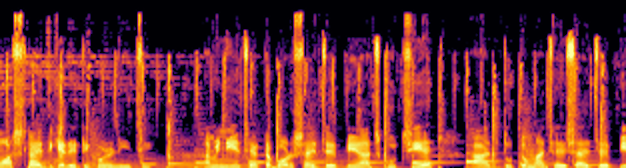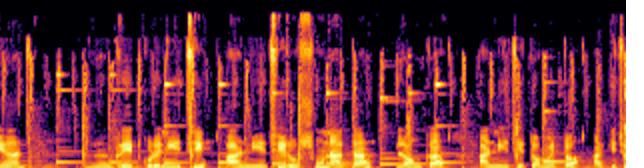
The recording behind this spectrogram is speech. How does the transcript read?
মশলা এদিকে রেডি করে নিয়েছি। আমি নিয়েছি একটা বড় সাইজের পেঁয়াজ কুচিয়ে, আর দুটো মাঝারি সাইজের পেঁয়াজ গ্রেট করে নিয়েছি। আর নিয়েছি রসুন, আদা, লঙ্কা, আর নিয়েছি টমেটো, আর কিছু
